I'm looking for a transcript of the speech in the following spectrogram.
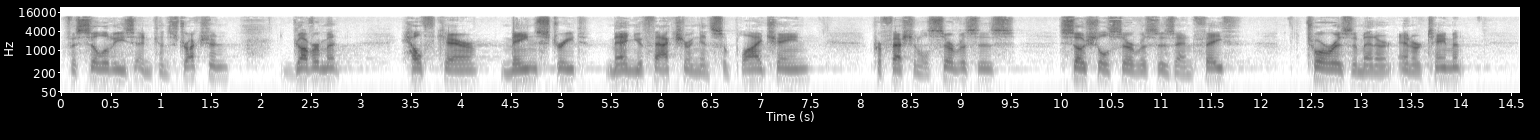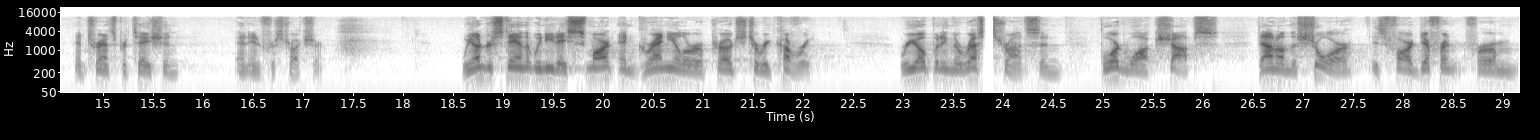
Facilities and Construction, Government, Healthcare, Main Street, Manufacturing and Supply Chain, Professional Services, Social Services and Faith, tourism and entertainment, and transportation and infrastructure. We understand that we need a smart and granular approach to recovery. Reopening the restaurants and boardwalk shops down on the shore is far different from,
